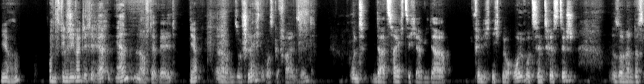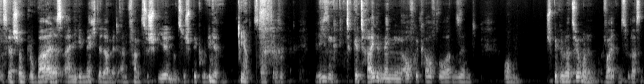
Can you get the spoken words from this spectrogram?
Ja. Und inwieweit Ernten auf der Welt ja. äh, so schlecht ausgefallen sind. Und da zeigt sich ja wieder, finde ich, nicht nur eurozentristisch, sondern das ist ja schon global, dass einige Mächte damit anfangen zu spielen und zu spekulieren. Ja. Das heißt also, riesen Getreidemengen aufgekauft worden sind um Spekulationen walten zu lassen.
